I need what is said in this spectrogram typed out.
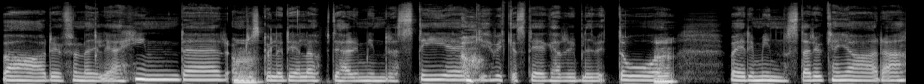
Vad har du för möjliga hinder? Om Mm. du skulle dela upp det här i mindre steg, vilka steg hade det blivit då? Mm. Vad är det minsta du kan göra?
